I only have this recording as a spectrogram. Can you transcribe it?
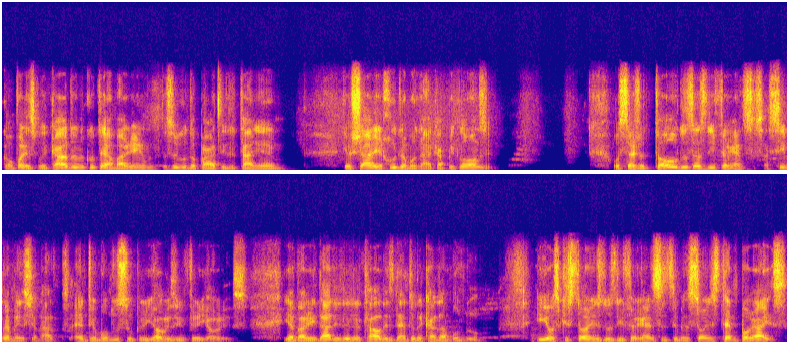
como foi explicado no Kutei Amarim, a segunda parte de Tânia, Yeshar Yehud Ramuná, capítulo 11. Ou seja, todas as diferenças acima mencionadas entre mundos superiores e inferiores, e a variedade de detalhes dentro de cada mundo, e as questões das diferentes dimensões temporais,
